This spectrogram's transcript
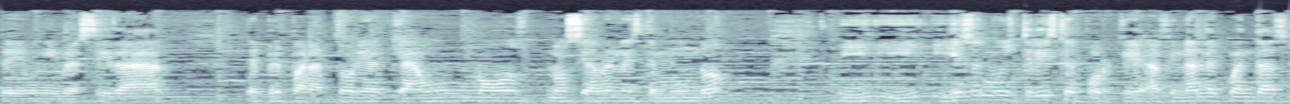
de, universidad, de preparatoria que aún no, no se abren en este mundo y, eso es muy triste porque a final de cuentas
